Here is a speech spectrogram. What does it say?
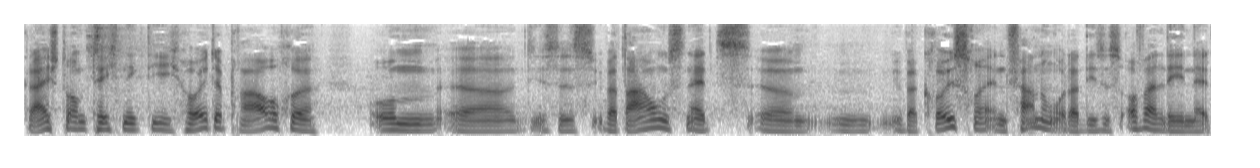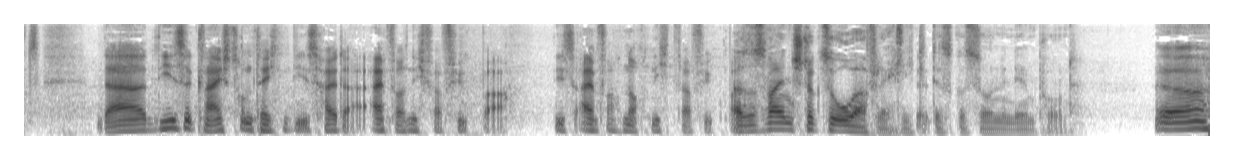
Gleichstromtechnik, die ich heute brauche, um äh, dieses Übertragungsnetz ähm, über größere Entfernung oder dieses Overlay-Netz, da diese Gleichstromtechnik, die ist heute einfach nicht verfügbar. Die ist einfach noch nicht verfügbar. Also es war ein Stück zu oberflächlich, die Diskussion in dem Punkt. Ja,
